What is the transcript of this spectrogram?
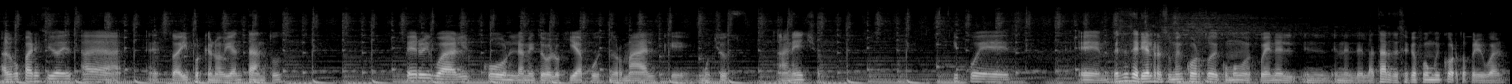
algo parecido a, esto ahí porque no habían tantos, pero igual con la metodología pues normal que muchos han hecho. Y pues em, ese sería el resumen corto de cómo me fue en el, en el de la tarde. Sé que fue muy corto, pero igual.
